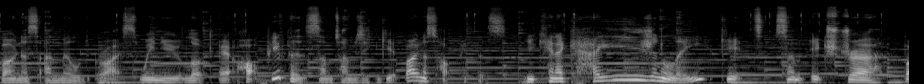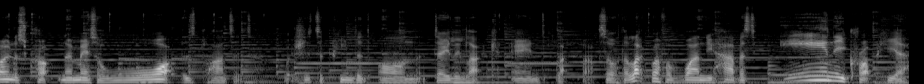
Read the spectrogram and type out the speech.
bonus unmilled rice. When you look at hot peppers, sometimes you can get bonus hot peppers. You can occasionally get some extra bonus crop no matter what is planted which is dependent on daily luck and luck buff. So with a luck buff of 1, you harvest any crop here.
